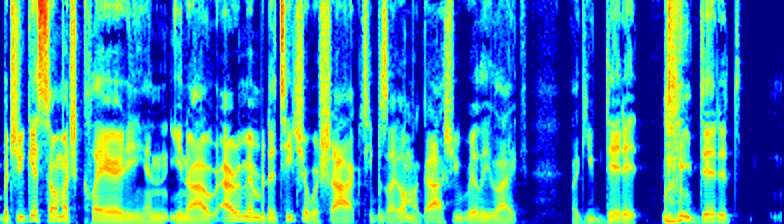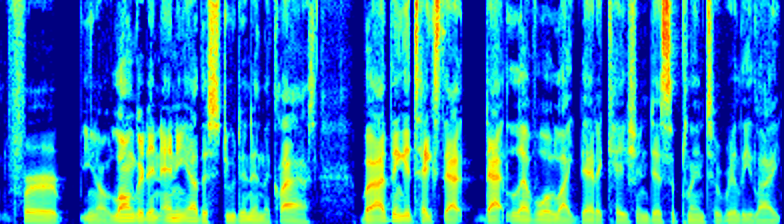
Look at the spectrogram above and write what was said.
but you get so much clarity, and you know, I I remember the teacher was shocked. He was like, "Oh my gosh, you really like, like you did it, you did it for you know longer than any other student in the class." But I think it takes that that level of like dedication, discipline to really like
